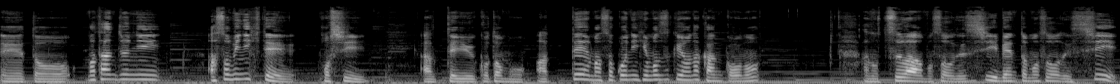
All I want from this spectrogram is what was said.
えっ、ー、と、まあ、単純に遊びに来てほしい、あっていうこともあって、まあ、そこに紐づくような観光のあの、ツアーもそうですし、イベントもそうですし、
